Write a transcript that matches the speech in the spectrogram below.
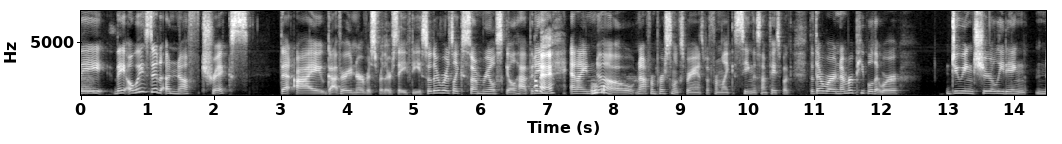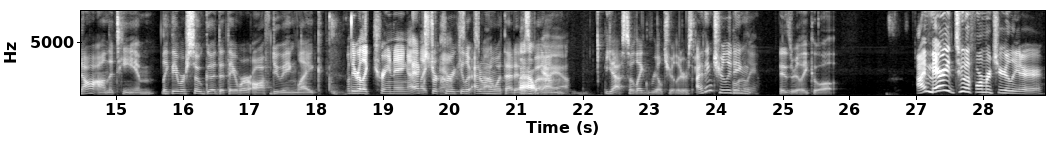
they they always did enough tricks that I got very nervous for their safety. So there was like some real skill happening Okay. and I know not from personal experience but from like seeing this on Facebook that there were a number of people that were doing cheerleading not on the team. Like they were so good that they were off doing like Or they were like training at extracurricular. and I don't know what that is, Wow. but Yeah, um, yeah. yeah, so like real cheerleaders. I think cheerleading Totally. is really cool. I'm married to a former cheerleader.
